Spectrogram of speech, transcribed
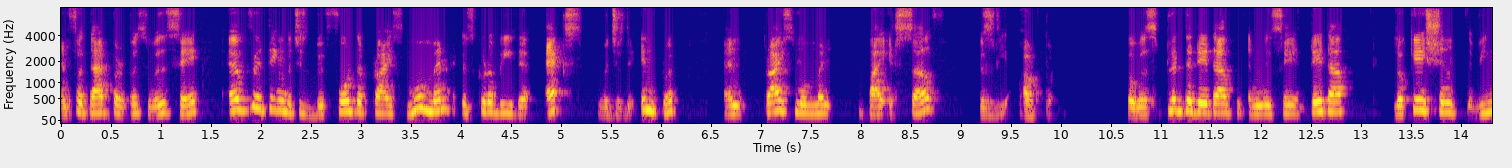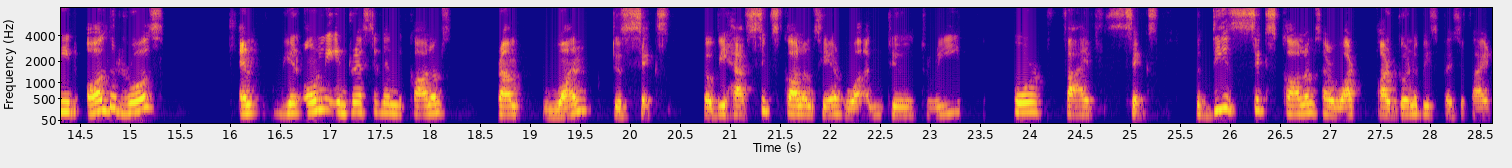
And for that purpose, we'll say everything which is before the price movement is going to be the X, which is the input, and price movement by itself is the output. So we'll split the data and we'll say data, location, we need all the rows and we are only interested in the columns from 1 to 6. So we have six columns here, one, two, three, four, five, six. So these six columns are what are going to be specified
